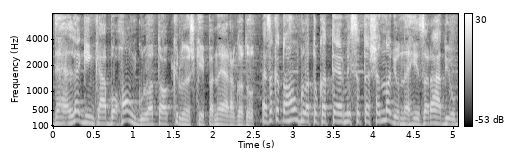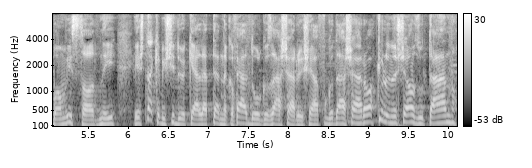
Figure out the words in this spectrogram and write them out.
de leginkább a hangulata különösképpen elragadott. Ezeket a hangulatokat természetesen nagyon nehéz a rádióban visszaadni, és nekem is idő kellett ennek a feldolgozására és elfogadására, különösen azután,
